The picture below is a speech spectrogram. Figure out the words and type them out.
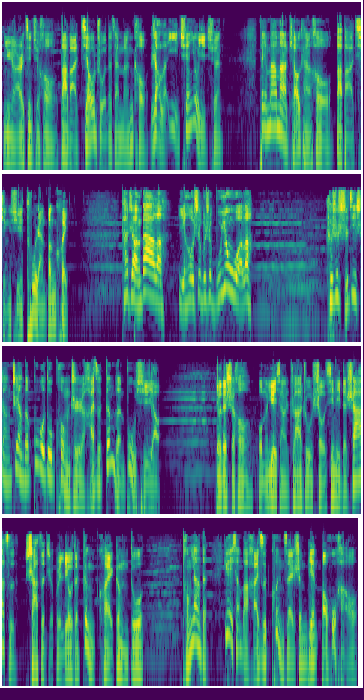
女儿进去后，爸爸焦灼的在门口绕了一圈又一圈。被妈妈调侃后，爸爸情绪突然崩溃。他长大了以后是不是不用我了？可是实际上，这样的过度控制，孩子根本不需要。有的时候，我们越想抓住手心里的沙子，沙子只会溜得更快更多。同样的，越想把孩子困在身边保护好，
